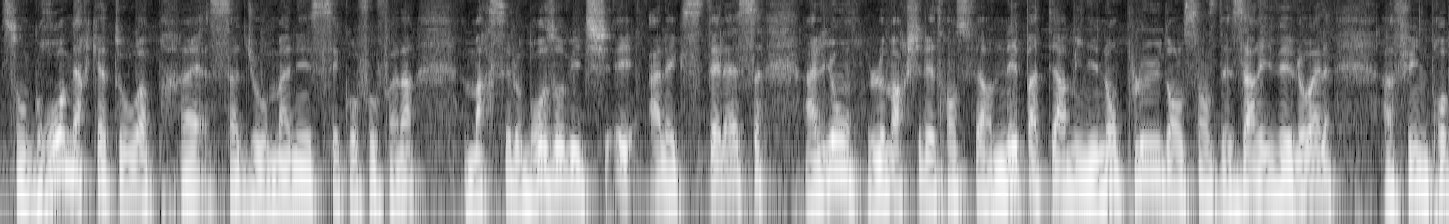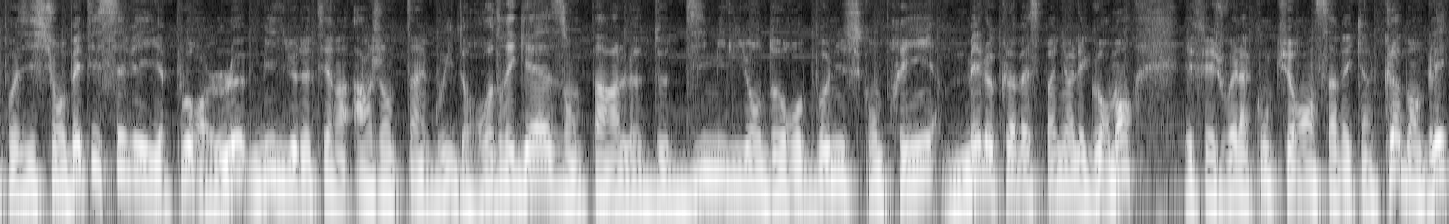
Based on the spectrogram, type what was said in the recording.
son gros mercato après Sadio Mané, Seko Fofana, Marcelo Brozovic et Alex Teles. Lyon, le marché des transferts n'est pas terminé non plus. Dans le sens des arrivées, l'OL a fait une proposition au Betis Séville pour le milieu de terrain argentin Guido Rodriguez. On parle de 10 millions d'euros bonus compris, mais le club espagnol est gourmand et fait jouer la concurrence avec un club anglais.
